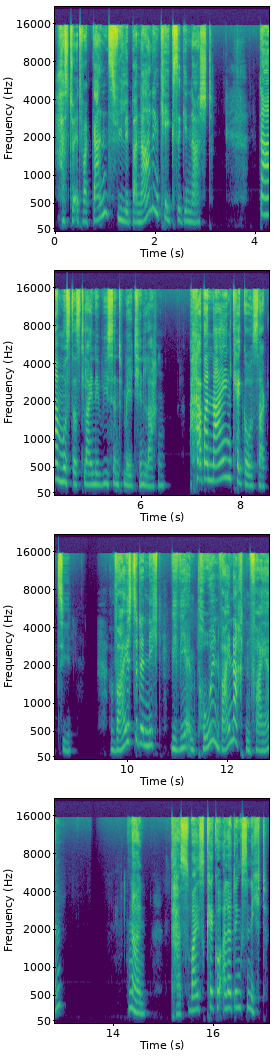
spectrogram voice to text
hast du etwa ganz viele Bananenkekse genascht? Da muss das kleine Wiesentmädchen lachen. Aber nein, Keko, sagt sie. Weißt du denn nicht, wie wir in Polen Weihnachten feiern? Nein, das weiß Keko allerdings nicht.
